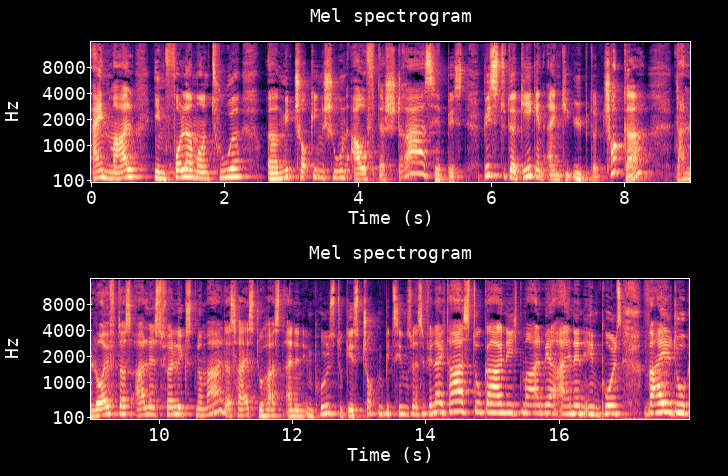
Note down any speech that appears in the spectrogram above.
einmal in voller Montur äh, mit Jogging-Schuhen auf der Straße bist. Bist du dagegen ein geübter Jogger, dann läuft das alles völligst normal. Das heißt, du hast einen Impuls, du gehst joggen, beziehungsweise vielleicht hast du gar nicht mal mehr einen Impuls, weil du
